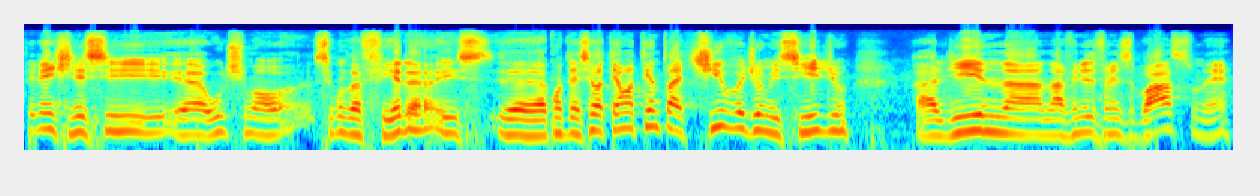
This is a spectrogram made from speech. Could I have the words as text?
Tenente, nesse uh, última segunda-feira uh, aconteceu até uma tentativa de homicídio ali na, na Avenida Fernandes Basso, né,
